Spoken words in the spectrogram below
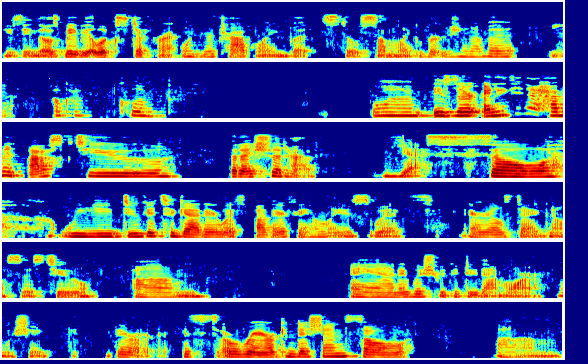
using those. Maybe it looks different when you're traveling, but still some like version of it. Yeah. Okay, cool. Um, is there anything I haven't asked you that I should have? Yes. So we do get together with other families with Ariel's diagnosis too. Um, and I wish we could do that more. I wish I, there it's a rare condition, so um,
